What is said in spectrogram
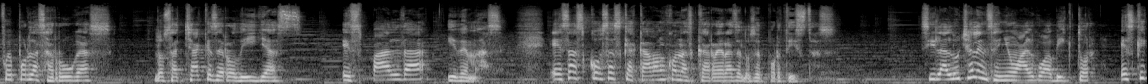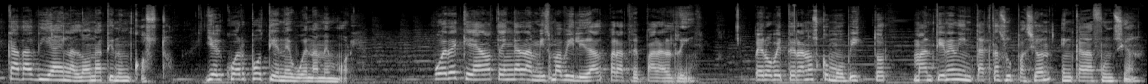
Fue por las arrugas, los achaques de rodillas, espalda y demás. Esas cosas que acaban con las carreras de los deportistas. Si la lucha le enseñó algo a Víctor, es que cada día en la lona tiene un costo y el cuerpo tiene buena memoria. Puede que ya no tenga la misma habilidad para trepar al ring, pero veteranos como Víctor mantienen intacta su pasión en cada función.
